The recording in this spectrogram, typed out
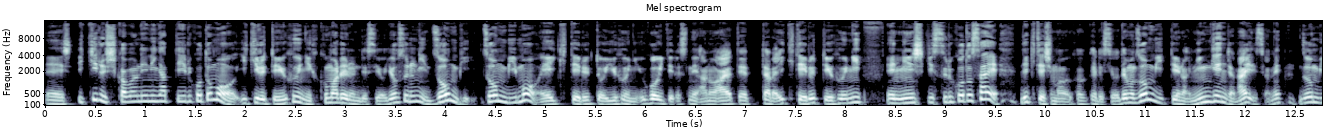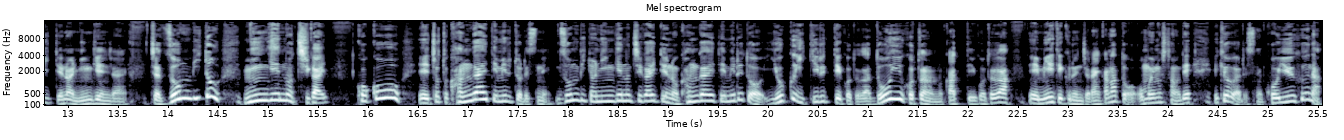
えー、生きる屍になっていることも生きるというふうに含まれるんですよ。要するに、ゾンビ、ゾンビも、えー、生きているというふうに動いてですね、あの、あえてやったら生きているっていうふうに、えー、認識することさえできてしまうわけですよ。でもゾンビっていうのは人間じゃないですよね。ゾンビっていうのは人間じゃない。じゃあ、ゾンビと人間の違い。ここを、えー、ちょっと考えてみるとですね、ゾンビと人間の違いっていうのを考えてみると、よく生きるっていうことがどういうことなのかっていうことが、えー、見えてくるんじゃないかなと思いましたので、今日はですね、こういう風な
